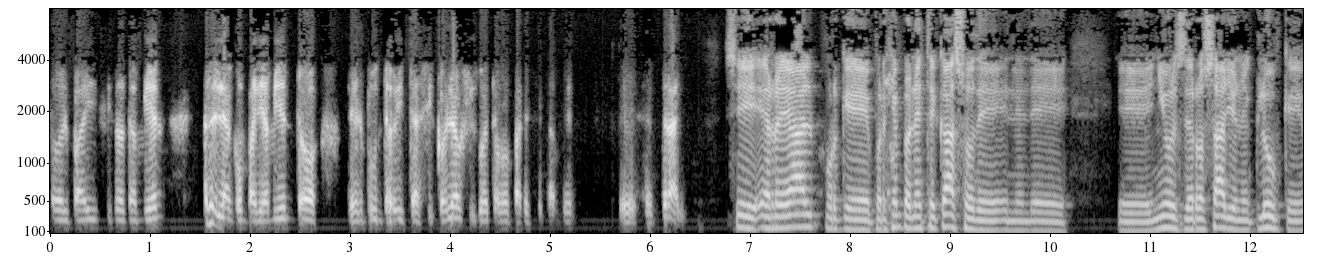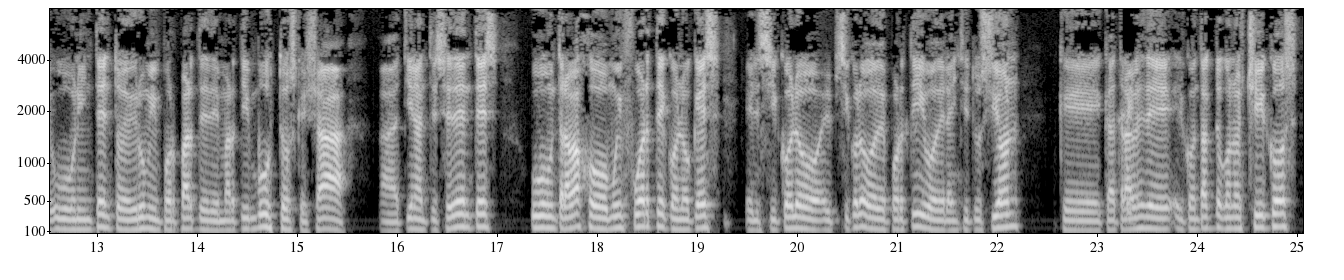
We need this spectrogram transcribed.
todo el país, sino también el acompañamiento desde el punto de vista psicológico, esto me parece también central. Sí, es real porque, por ejemplo, en este caso de, en el de eh, News de Rosario, en el club, que hubo un intento de grooming por parte de Martín Bustos, que ya ah, tiene antecedentes, hubo un trabajo muy fuerte con lo que es el psicólogo, el psicólogo deportivo de la institución, que, a través del contacto con los chicos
